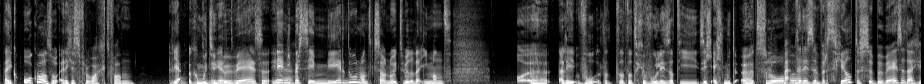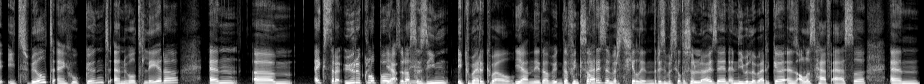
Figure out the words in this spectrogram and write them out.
dat ik ook wel zo ergens verwacht van. Ja, je moet je bewijzen. Nee, niet per se meer doen, want ik zou nooit willen dat iemand uh, allee, voel, dat, dat het gevoel is dat hij zich echt moet uitsloven. Maar er is een verschil tussen bewijzen dat je iets wilt en goed kunt en wilt leren en um, extra uren kloppen, zodat ze zien, ik werk wel. Ja, nee, dat, dat vind ik zelf... Daar is een verschil in. Er is een verschil tussen lui zijn en niet willen werken en alles half-assen. En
